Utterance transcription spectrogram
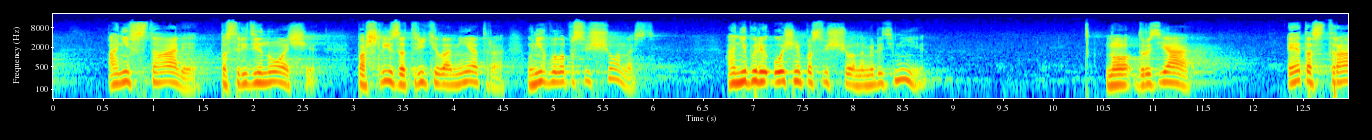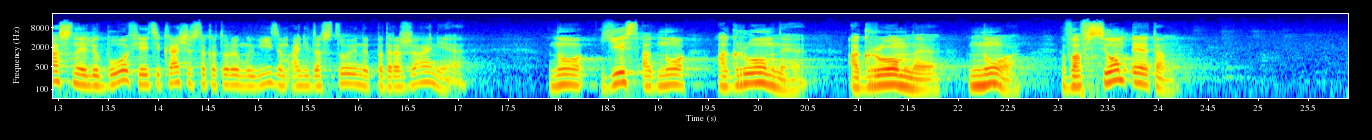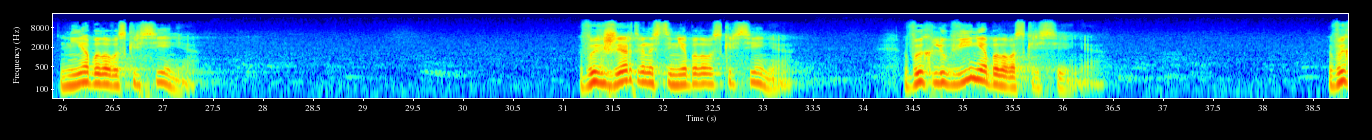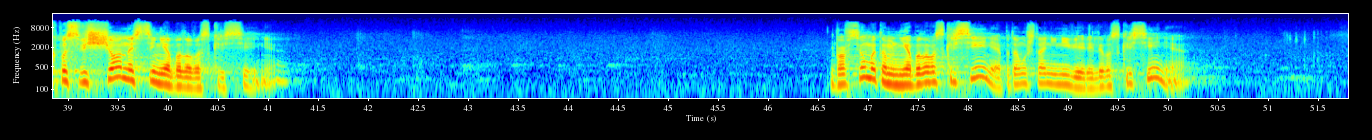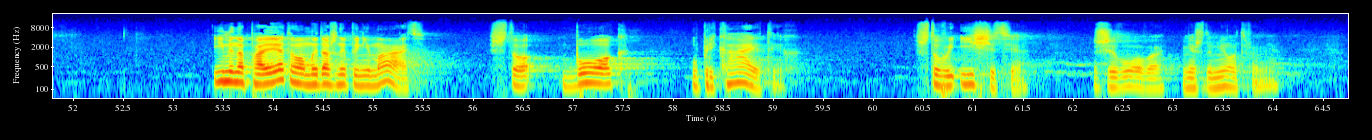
они встали посреди ночи, пошли за три километра. У них была посвященность. Они были очень посвященными людьми. Но, друзья, эта страстная любовь и эти качества, которые мы видим, они достойны подражания. Но есть одно огромное, огромное но. Во всем этом не было воскресения. В их жертвенности не было воскресения. В их любви не было воскресения. В их посвященности не было воскресения. Во всем этом не было воскресения, потому что они не верили в воскресение. Именно поэтому мы должны понимать, что Бог упрекает их что вы ищете живого между мертвыми.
